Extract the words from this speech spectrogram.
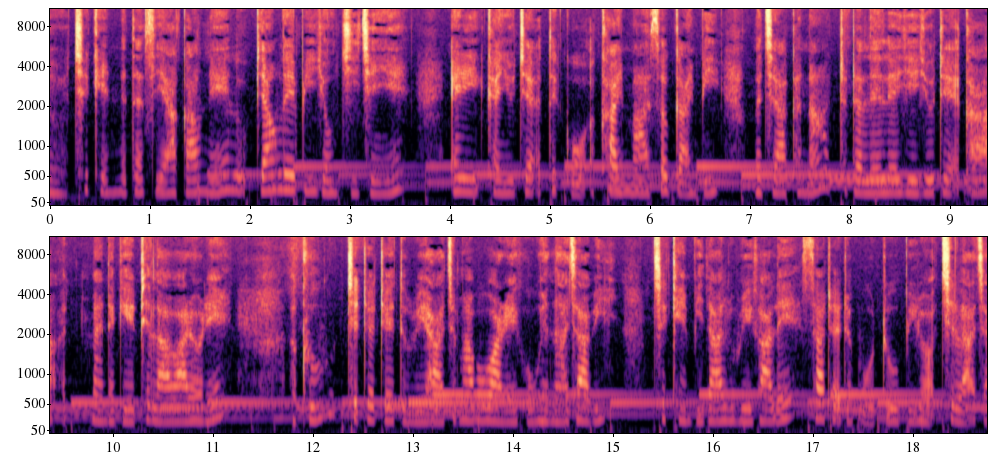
လို့ချစ်ခင်နှစ်သက်စရာကောင်းတယ်လို့ပြောင်းလဲပြီးယုံကြည်ခြင်းရင်အဲ့ဒီခံယူချက်အသစ်ကိုအခိုင်အမာစုပ်ကိုင်းပြီးမကြာခဏထထလဲလဲရည်ရွတ်တဲ့အခါအမှန်တကယ်ဖြစ်လာပါတော့တယ်အခုချစ်တတ်တဲ့သူတွေဟာကျမဘဝတွေကိုဝင်လာကြပြီချစ်ခင်ပြီးသားလူတွေကလည်းစထက်တဖို့တိုးပြီးတော့ချစ်လာကြ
